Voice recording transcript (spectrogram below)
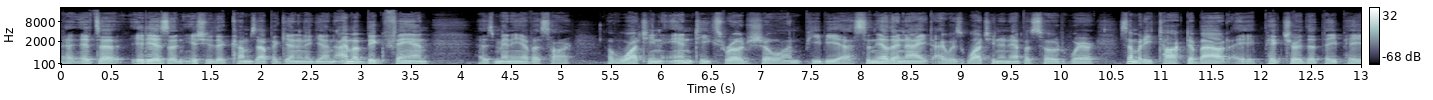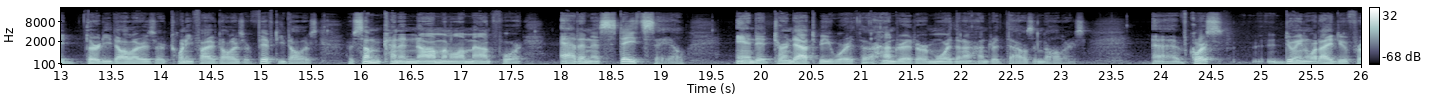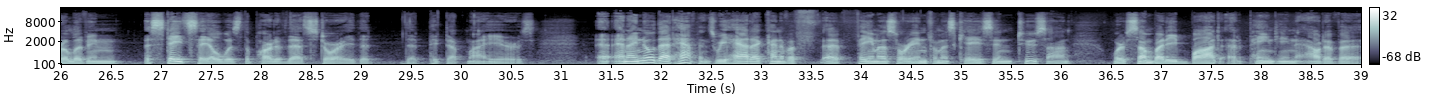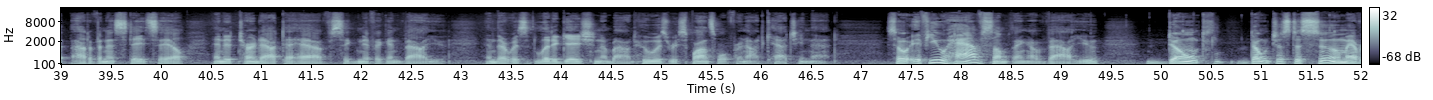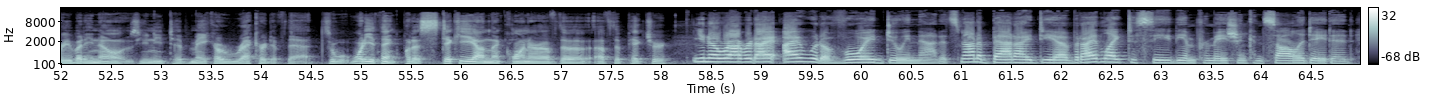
Uh, it's a it is an issue that comes up again and again. I'm a big fan, as many of us are, of watching Antiques Roadshow on PBS. And the other night, I was watching an episode where somebody talked about a picture that they paid $30 or $25 or $50 or some kind of nominal amount for at an estate sale, and it turned out to be worth a hundred or more than a hundred thousand uh, dollars. Of course, doing what I do for a living, estate sale was the part of that story that that picked up my ears and I know that happens. We had a kind of a, a famous or infamous case in Tucson where somebody bought a painting out of a out of an estate sale and it turned out to have significant value and there was litigation about who was responsible for not catching that. So if you have something of value, don't don't just assume everybody knows. You need to make a record of that. So what do you think? Put a sticky on the corner of the of the picture? You know, Robert, I, I would avoid doing that. It's not a bad idea, but I'd like to see the information consolidated.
